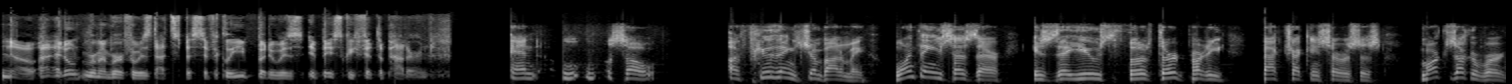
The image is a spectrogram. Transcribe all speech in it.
no, I, I don't remember if it was that specifically, but it was it basically fit the pattern. And so, a few things jump out at me. One thing he says there is they use th- third party fact checking services. Mark Zuckerberg,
